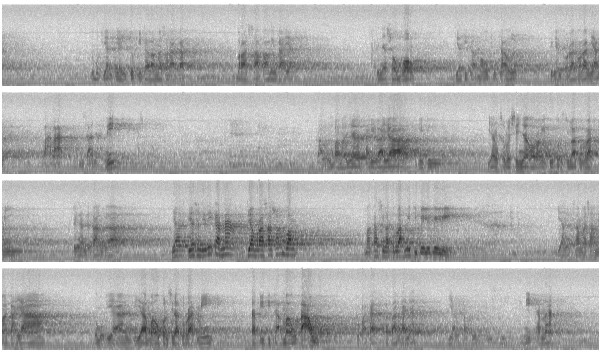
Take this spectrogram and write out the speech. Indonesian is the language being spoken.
kemudian dia hidup di dalam masyarakat merasa paling kaya, akhirnya sombong, dia tidak mau bergaul dengan orang-orang yang larat misalnya. Ini kalau umpamanya hari raya begitu yang semestinya orang itu bersilaturahmi dengan tetangga ya dia sendiri karena dia merasa sombong maka silaturahmi dipilih-pilih. Yang sama-sama kaya kemudian dia mau bersilaturahmi tapi tidak mau tahu kepada tetangganya yang fakir miskin. Ini karena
